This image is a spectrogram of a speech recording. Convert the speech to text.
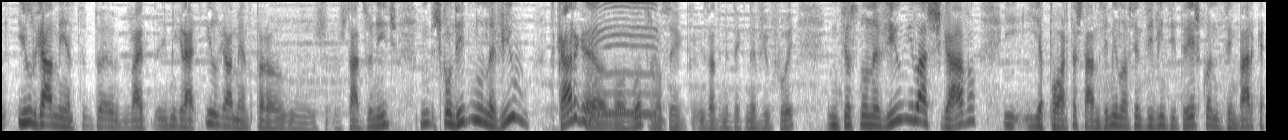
eh, ilegalmente, vai emigrar ilegalmente para os, os Estados Unidos, escondido num navio de carga ou de outros, não sei exatamente a que navio foi, meteu-se num navio e lá chegavam e, e a porta, estávamos em 1923, quando desembarca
